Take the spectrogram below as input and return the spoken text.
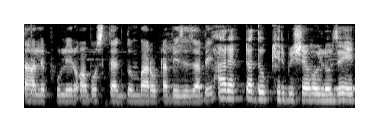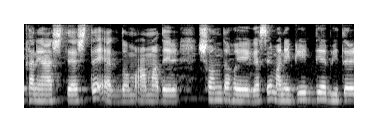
তাহলে ফুলের অবস্থা একদম বারোটা বেজে যাবে। আর একটা দুঃখের বিষয় হইল যে, এখানে আসতে আসতে একদম আমাদের সন্ধ্যা হয়ে গেছে। মানে গেট দিয়ে ভিতরে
